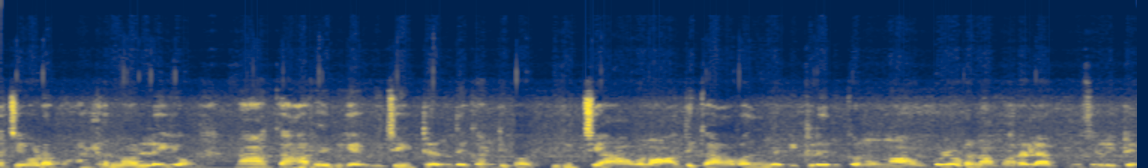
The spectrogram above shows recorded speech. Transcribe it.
அஜயோட வாழ்கிறனோ இல்லையோ நான் காவேரியை விஜய்கிட்ட இருந்து கண்டிப்பாக பிரித்தே ஆகணும். அதுக்காகவாவது இந்த வீட்டில் இருக்கணும். நான் உங்களோட நான் வரலை அப்படின்னு சொல்லிட்டு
